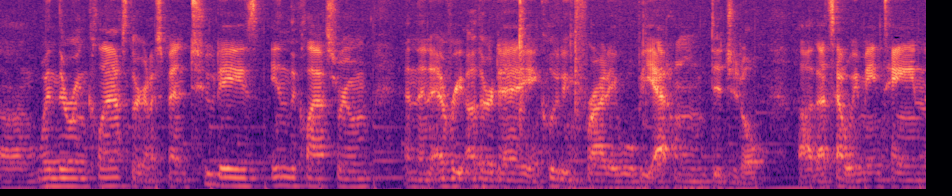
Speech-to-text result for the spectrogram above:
Um, when they're in class, they're going to spend two days in the classroom, and then every other day, including Friday, will be at home digital. Uh, that's how we maintain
